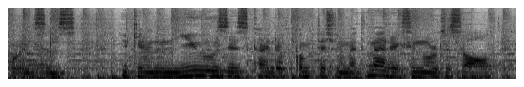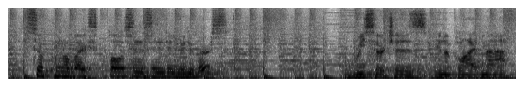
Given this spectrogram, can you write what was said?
For instance, you can use this kind of computational mathematics in order to solve supernova explosions in the universe. Researchers in applied math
